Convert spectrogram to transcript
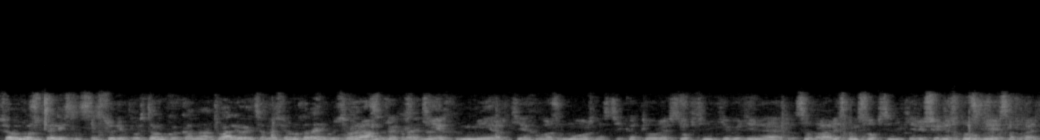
Все равно же эта лестница, судя по тому, как она отваливается, она все равно когда-нибудь в рамках правильно? тех мер, тех возможностей, которые собственники выделяют. Вот собрались мы, собственники, решили 100 рублей собрать,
